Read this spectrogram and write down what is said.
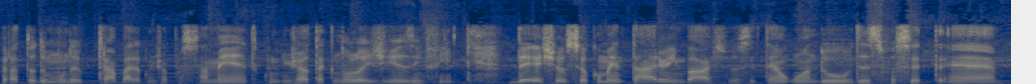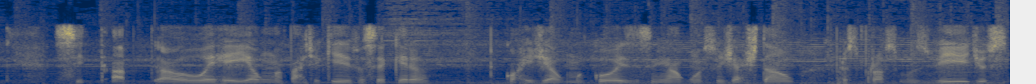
para todo mundo que trabalha com geoprocessamento, com geotecnologias, enfim. Deixa o seu comentário aí embaixo se você tem alguma dúvida, se você é, se ah, eu errei alguma parte aqui, se você queira corrigir alguma coisa, assim, alguma sugestão para os próximos vídeos,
